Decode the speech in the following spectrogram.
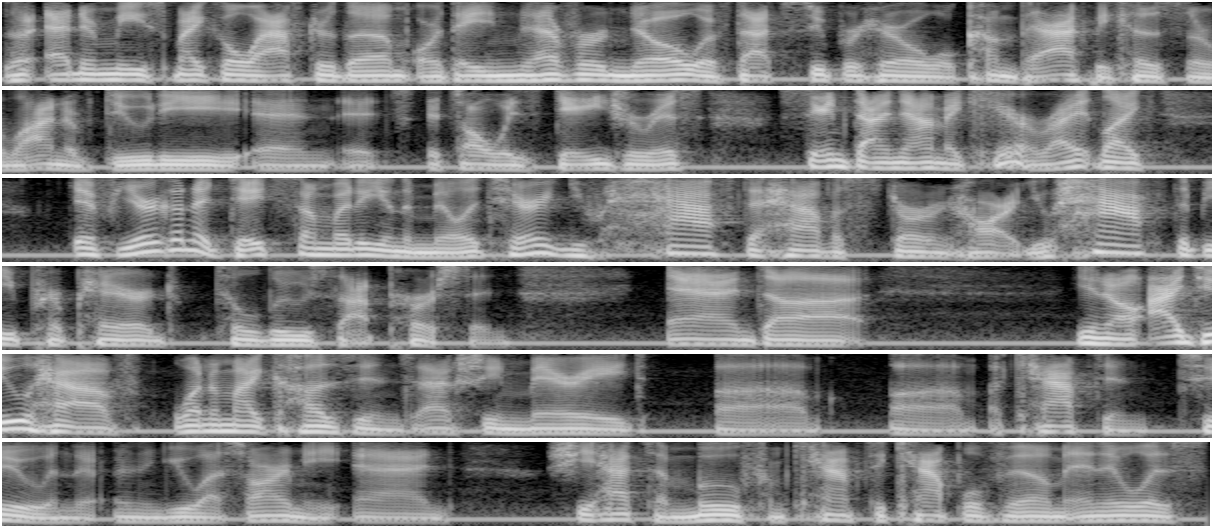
Their enemies might go after them, or they never know if that superhero will come back because their line of duty and it's it's always dangerous. Same dynamic here, right? Like if you're gonna date somebody in the military, you have to have a stern heart. You have to be prepared to lose that person. And uh, you know, I do have one of my cousins actually married um, um, a captain too in the in the U.S. Army, and she had to move from camp to him, and it was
